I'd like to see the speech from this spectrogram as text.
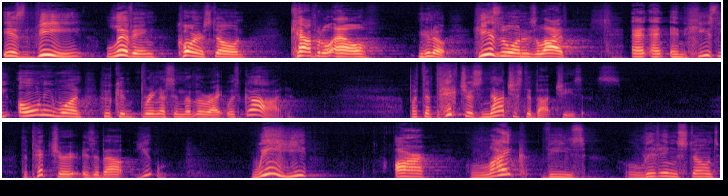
is the living cornerstone, capital L. You know, he's the one who's alive. And, and, and he's the only one who can bring us into the right with God. But the picture is not just about Jesus, the picture is about you. We are like these living stones.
